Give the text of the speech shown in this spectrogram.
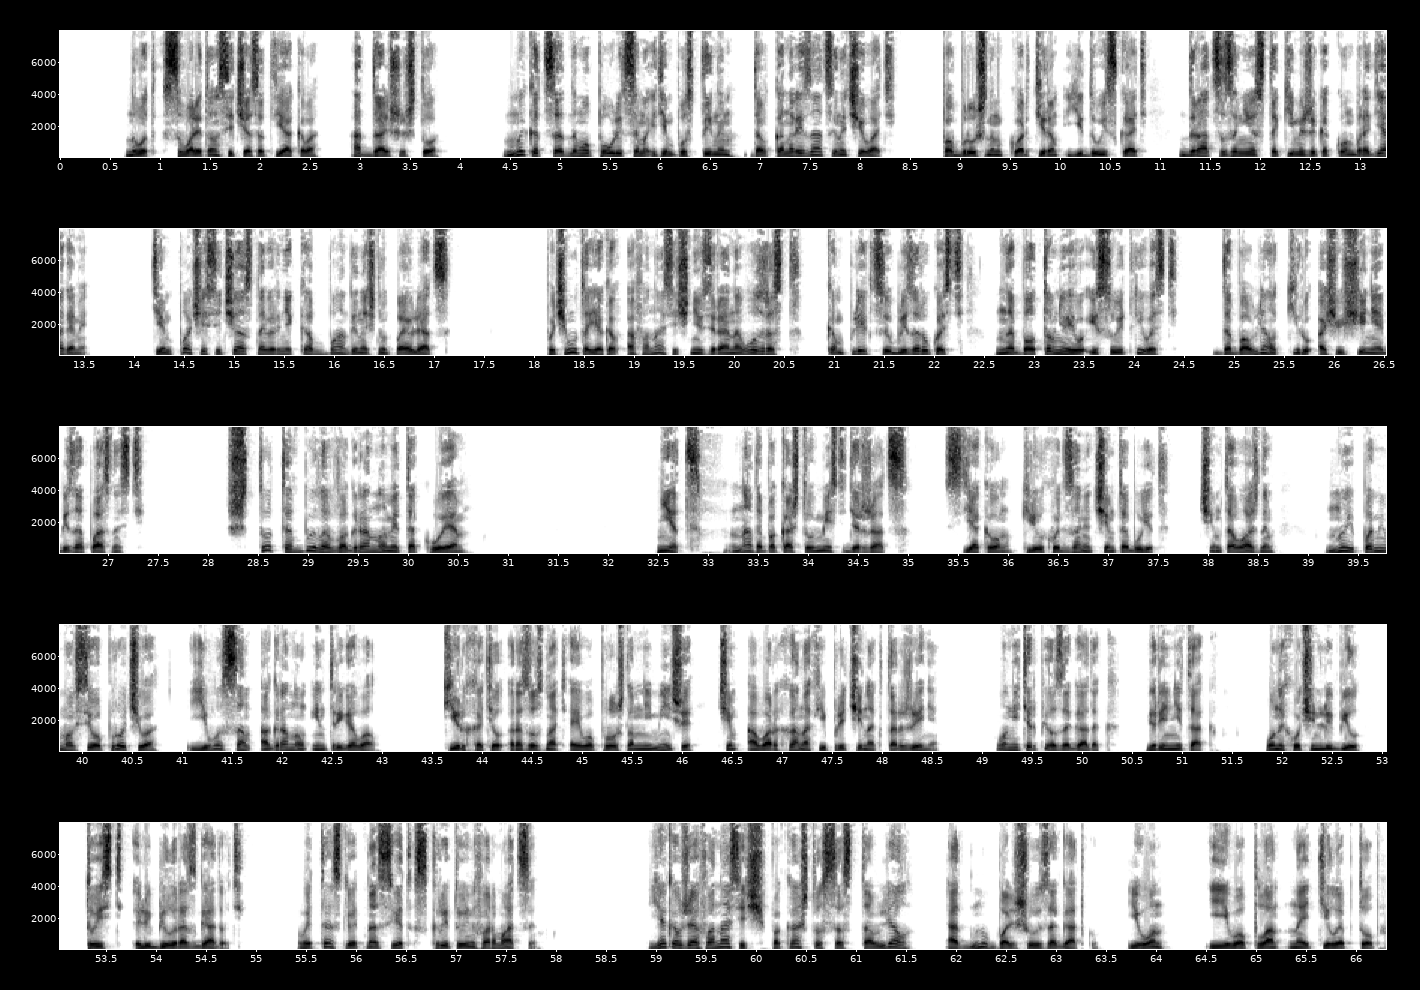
Ну вот свалит он сейчас от Якова, а дальше что? Мыкаться одному по улицам этим пустынным, да в канализации ночевать, по брошенным квартирам еду искать, драться за нее с такими же, как он, бродягами? Тем паче сейчас наверняка банды начнут появляться. Почему-то Яков Афанасьевич, невзирая на возраст, комплекцию, близорукость, на болтовню его и суетливость, добавлял Киру ощущение безопасности. Что-то было в агрономе такое. Нет, надо пока что вместе держаться. С Яковом Кирилл хоть занят чем-то будет, чем-то важным. Ну и помимо всего прочего, его сам агроном интриговал. Кир хотел разузнать о его прошлом не меньше, чем о варханах и причинах вторжения. Он не терпел загадок, вернее не так. Он их очень любил, то есть любил разгадывать. Вытаскивать на свет скрытую информацию. Яков же Афанасьевич пока что составлял одну большую загадку. И он, и его план найти лэптоп.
